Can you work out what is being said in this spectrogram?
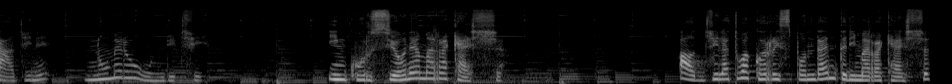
Indagine numero 11. Incursione a Marrakesh. Oggi la tua corrispondente di Marrakesh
